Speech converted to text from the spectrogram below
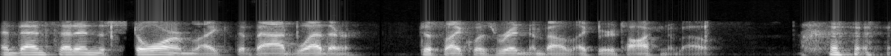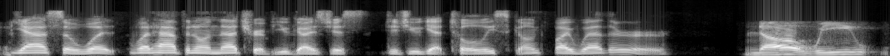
And then set in the storm, like the bad weather, just like was written about, like we were talking about. yeah. So what what happened on that trip? You guys just did you get totally skunked by weather, or? No, we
